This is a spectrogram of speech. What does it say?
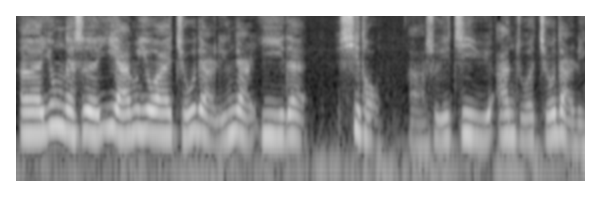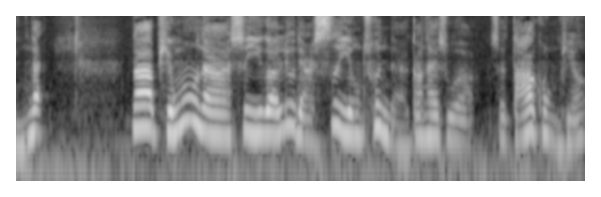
呃，用的是 EMUI 九点零点一的系统啊，属于基于安卓九点零的。那屏幕呢是一个六点四英寸的，刚才说是打孔屏。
